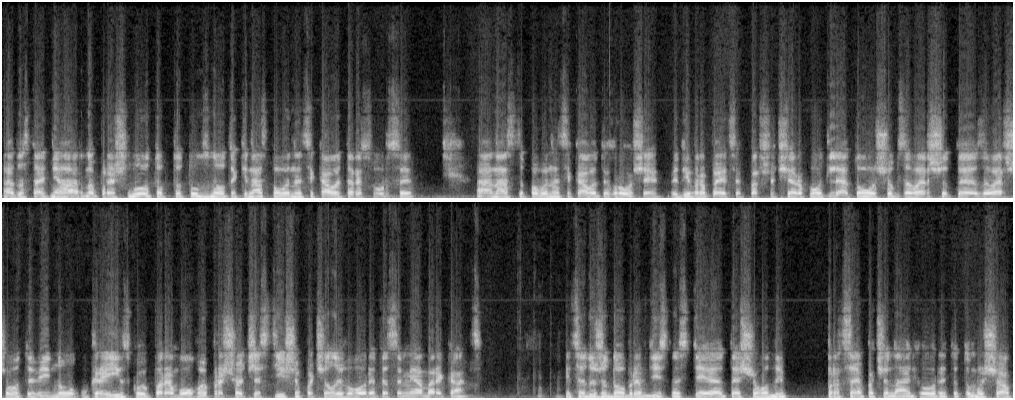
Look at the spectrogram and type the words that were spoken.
е, Достатньо гарно пройшло. Тобто, тут знов таки нас повинні цікавити ресурси. А нас це повинні цікавити гроші від європейців в першу чергу для того, щоб завершити завершувати війну українською перемогою, про що частіше почали говорити самі американці. І це дуже добре в дійсності, те, що вони про це починають говорити, тому що.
